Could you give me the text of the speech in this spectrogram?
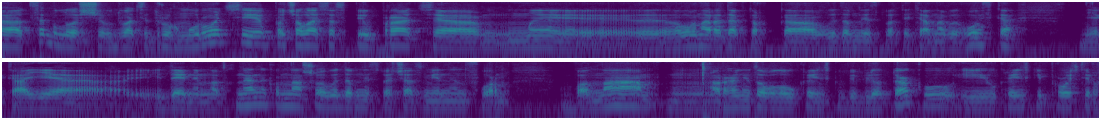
Е, Це було ще у 22-му році. Почалася співпраця. Ми е, головна редакторка видавництва Тетяна Виговська, яка є ідейним натхненником нашого видавництва час зміни інформ. Вона організовувала українську бібліотеку і український простір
